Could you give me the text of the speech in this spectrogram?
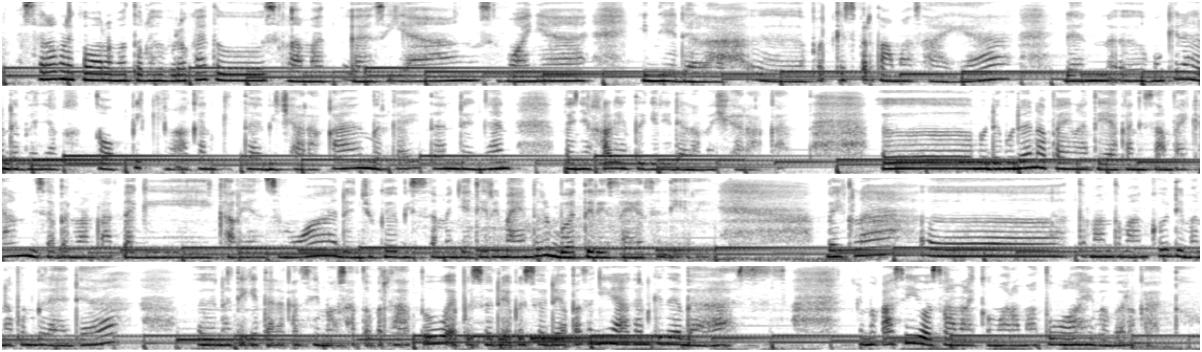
Assalamualaikum warahmatullahi wabarakatuh. Selamat uh, siang semuanya. Ini adalah uh, podcast pertama saya dan uh, mungkin ada banyak topik yang akan kita bicarakan berkaitan dengan banyak hal yang terjadi dalam masyarakat. Uh, mudah-mudahan apa yang nanti akan disampaikan bisa bermanfaat bagi kalian semua dan juga bisa menjadi reminder buat diri saya sendiri. Baiklah, uh, teman-temanku di mana pun berada Eh, nanti kita akan simak satu persatu episode-episode apa saja yang akan kita bahas. Terima kasih. Wassalamualaikum warahmatullahi wabarakatuh.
